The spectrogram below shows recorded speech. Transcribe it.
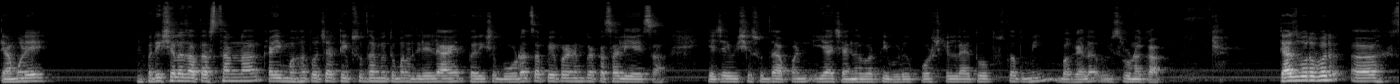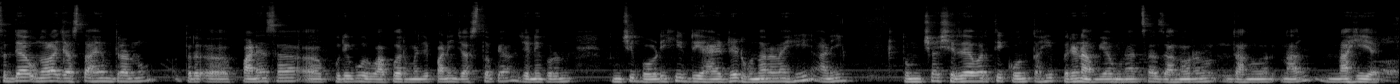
त्यामुळे परीक्षेला जात असताना काही महत्त्वाच्या टिप्ससुद्धा मी तुम्हाला दिलेल्या आहेत. परीक्षा बोर्डाचा पेपर नेमका कसा लिहायचा याच्याविषयीसुद्धा आपण या चॅनलवरती व्हिडिओ पोस्ट केलेला आहे तो सुद्धा तुम्ही बघायला विसरू नका. त्याचबरोबर सध्या उन्हाळा जास्त आहे मित्रांनो तर पाण्याचा पुरेपूर वापर म्हणजे पाणी जास्त प्या जेणेकरून तुमची बॉडी ही डिहायड्रेट होणार नाही आणि तुमच्या शरीरावरती कोणताही परिणाम या उन्हाचा जाणवणार जाणवणार नाही आहे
